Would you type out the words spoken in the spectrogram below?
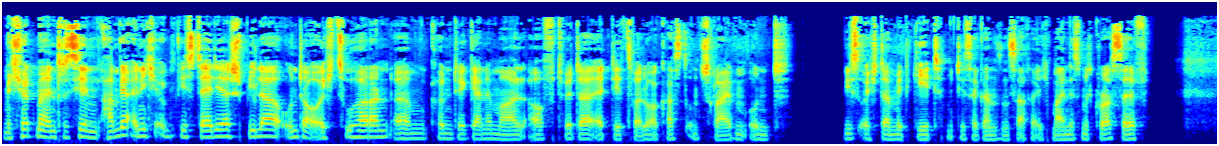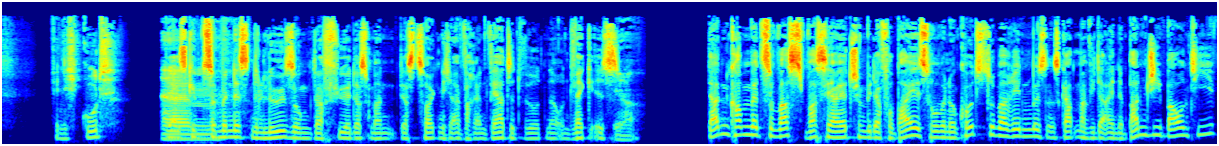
Mich würde mal interessieren, haben wir eigentlich irgendwie Stadia-Spieler unter euch Zuhörern? Ähm, könnt ihr gerne mal auf Twitter at d2lorecast uns schreiben und wie es euch damit geht mit dieser ganzen Sache. Ich meine, es mit Cross-Save finde ich gut. Ja, ähm, es gibt ähm, zumindest eine Lösung dafür, dass man das Zeug nicht einfach entwertet wird ne, und weg ist. Ja. Dann kommen wir zu was, was ja jetzt schon wieder vorbei ist, wo wir nur kurz drüber reden müssen. Es gab mal wieder eine Bungee Bounty.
